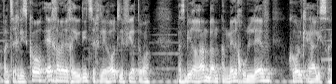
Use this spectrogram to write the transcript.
אבל צריך לזכור איך המלך היהודי צריך להיראות לפי התורה. מסביר הרמב"ם, המלך הוא לב כל קהל ישראל.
